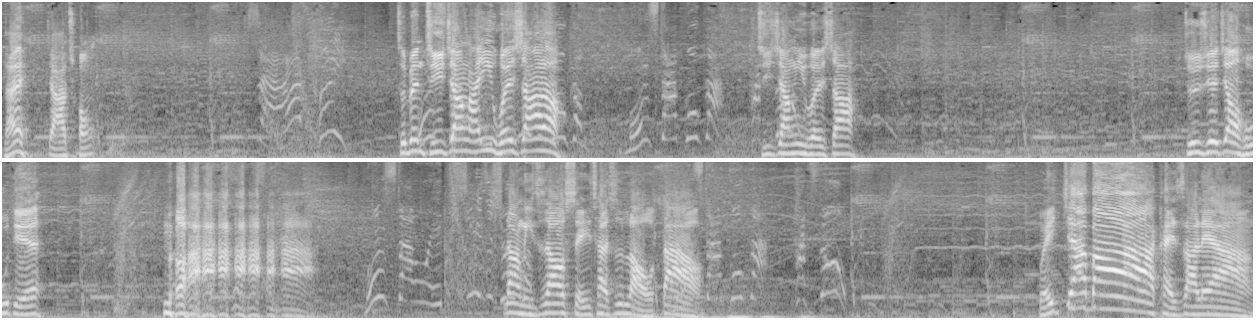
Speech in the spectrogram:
来甲虫，这边即将来一回杀了，即将一回杀，直接叫蝴蝶，哈哈哈哈哈哈！让你知道谁才是老大哦！回家吧，凯撒亮，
